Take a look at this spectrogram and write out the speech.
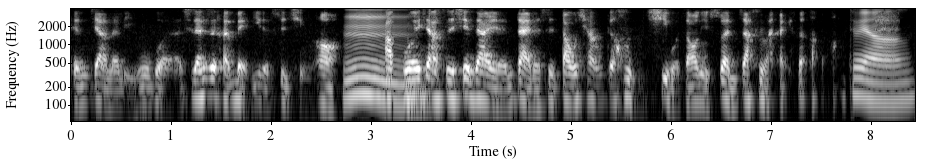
跟这样的礼物过来，实在是很美丽的事情哦。嗯，它不会像是现代人带的是刀枪跟武器，我找你算账来了。对啊，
